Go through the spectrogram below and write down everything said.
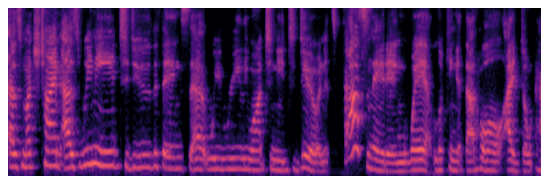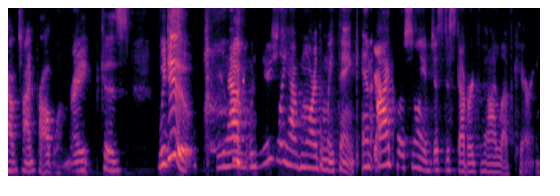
as much time as we need to do the things that we really want to need to do. And it's fascinating way at looking at that whole I don't have time problem, right? Because we do. we have we usually have more than we think. And yeah. I personally have just discovered that I love caring.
